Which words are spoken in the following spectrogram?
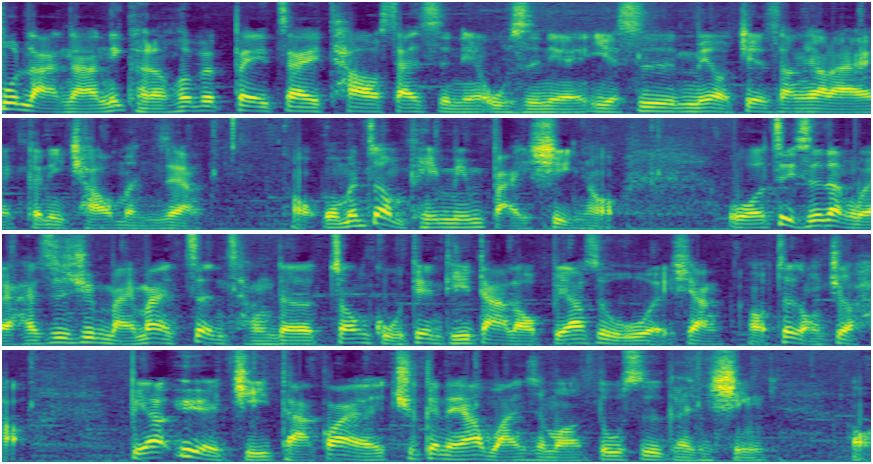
不然呢，你可能会被被再套三十年、五十年，也是没有建商要来跟你敲门这样。哦，我们这种平民百姓哦，我自己是认为还是去买卖正常的中古电梯大楼，不要是无尾巷哦，这种就好，不要越级打怪去跟人家玩什么都市更新哦。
